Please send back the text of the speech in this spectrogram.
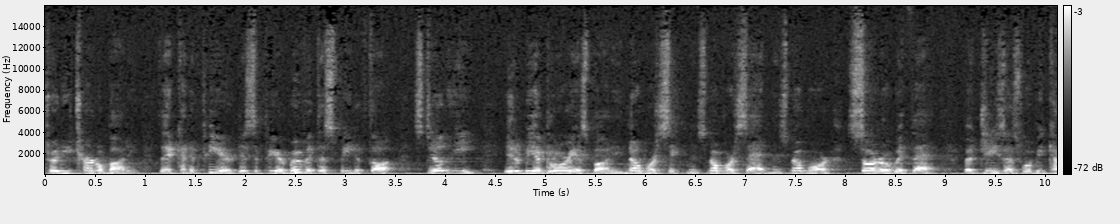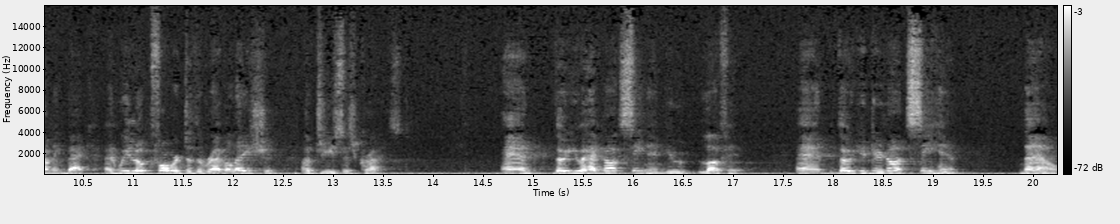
to an eternal body that can appear, disappear, move at the speed of thought, still eat. It'll be a glorious body. No more sickness, no more sadness, no more sorrow with that. But Jesus will be coming back, and we look forward to the revelation of Jesus Christ. And though you have not seen him, you love him. And though you do not see him now,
